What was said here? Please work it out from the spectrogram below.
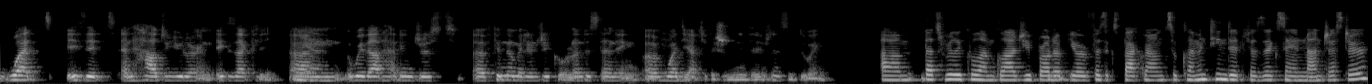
what is it and how do you learn exactly um, yeah. without having just a phenomenological understanding of what the artificial intelligence is doing? Um, that's really cool. I'm glad you brought up your physics background. So clementine did physics in manchester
